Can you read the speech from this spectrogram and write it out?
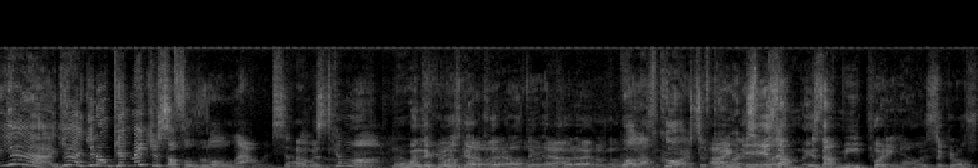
Yeah, yeah, you know, get make yourself a little allowance at least. was- Come on. Well, when the girls gotta put out, they gotta put out. Well, of course, of course. I mean, it's not it's not me putting out. It's the girls.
